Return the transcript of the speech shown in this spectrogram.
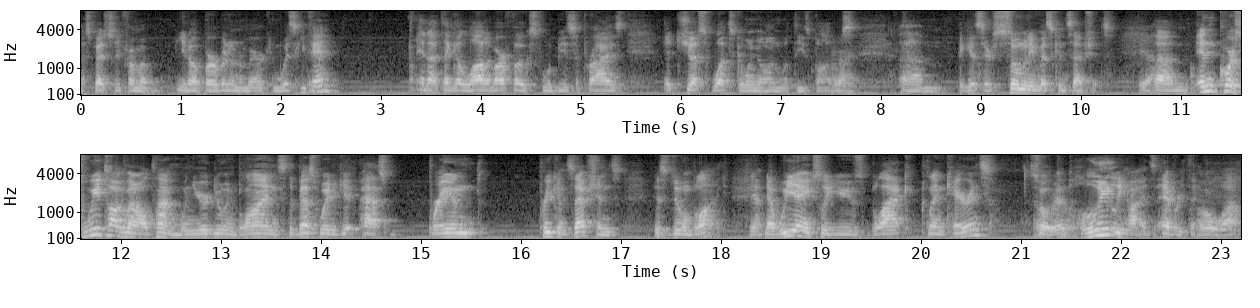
especially from a you know bourbon and American whiskey fan. And I think a lot of our folks would be surprised at just what's going on with these bottles, um, because there's so many misconceptions. Yeah. Um, and of course, we talk about all the time when you're doing blinds. The best way to get past brand preconceptions is to do them blind. Yeah. Now we actually use black Glencairns, so Oh, it completely hides everything. Oh wow.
